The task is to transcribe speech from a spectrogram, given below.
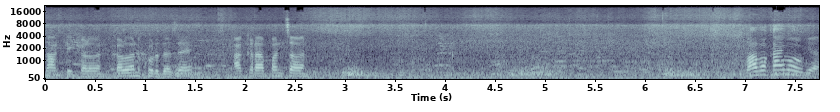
धाकटी कळवण. कळवण खुर्दच आहे. अकरा पंचावन्न. बाबा काय भाव घ्या?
